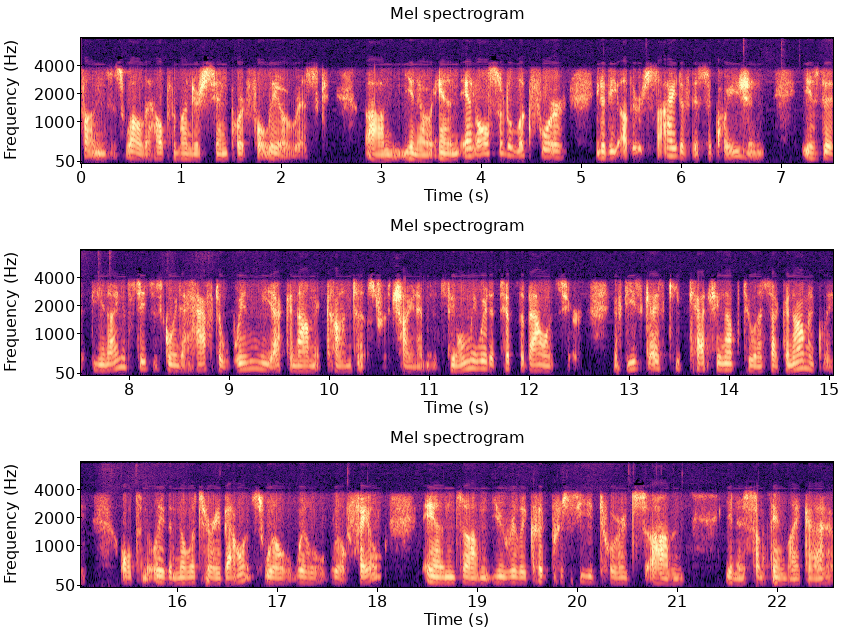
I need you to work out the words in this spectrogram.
funds as well to help them understand portfolio risk. Um, you know, and, and also to look for, you know, the other side of this equation is that the United States is going to have to win the economic contest with China. I mean, it's the only way to tip the balance here. If these guys keep catching up to us economically, ultimately the military balance will will will fail, and um, you really could proceed towards, um, you know, something like a,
